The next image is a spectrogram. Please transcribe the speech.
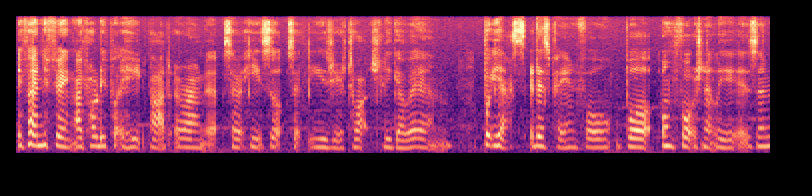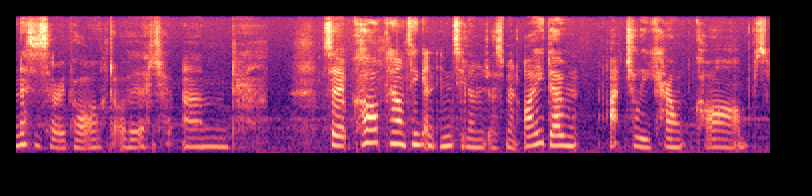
If anything, I'd probably put a heat pad around it so it heats up so it's easier to actually go in. But yes, it is painful, but unfortunately it is a necessary part of it. And so carb counting and insulin adjustment, I don't actually count carbs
